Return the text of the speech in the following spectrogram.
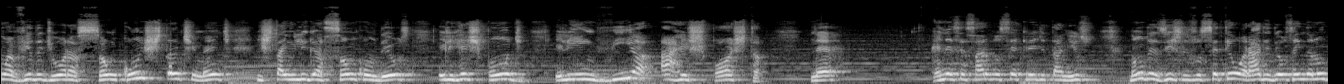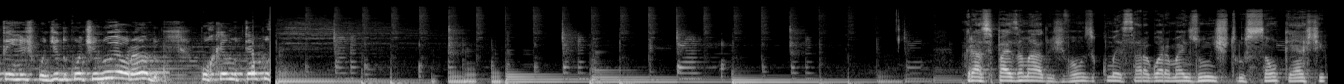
uma vida de oração constantemente, está em ligação com Deus, ele responde, ele envia a resposta, né? É necessário você acreditar nisso. Não desista. Se você tem orado e Deus ainda não tem respondido, continue orando, porque no tempo Graças e paz amados, vamos começar agora mais um Instrução Cast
